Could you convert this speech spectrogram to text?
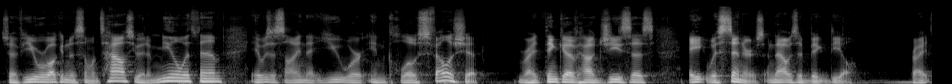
So if you were welcome to someone's house, you had a meal with them, it was a sign that you were in close fellowship, right? Think of how Jesus ate with sinners, and that was a big deal, right?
